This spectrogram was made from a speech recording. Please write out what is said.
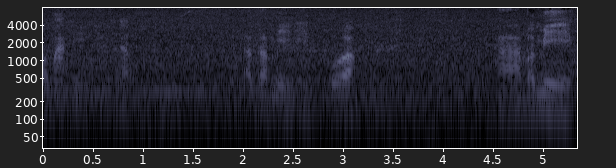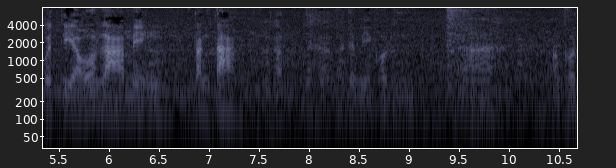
ประมาณนี้ครับ แล้วก็มีพวกบะหมี่ก๋วยเตี๋ยวราเมงต่างๆนะครับนะครับก็จะมีคนบางคน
